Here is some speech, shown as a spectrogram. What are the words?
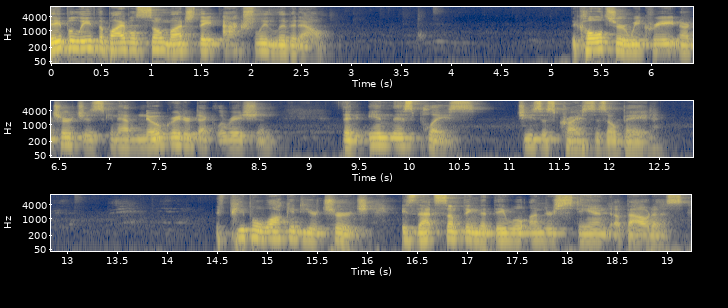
they believe the bible so much they actually live it out the culture we create in our churches can have no greater declaration than in this place, Jesus Christ is obeyed. If people walk into your church, is that something that they will understand about us?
